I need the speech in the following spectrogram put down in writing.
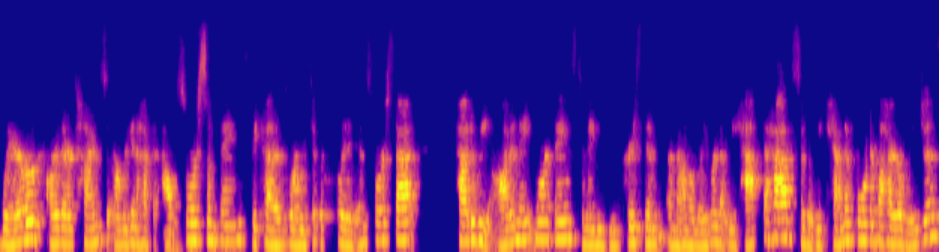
where are there times are we going to have to outsource some things because where we typically had insourced that how do we automate more things to maybe decrease the amount of labor that we have to have so that we can afford the higher wages?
